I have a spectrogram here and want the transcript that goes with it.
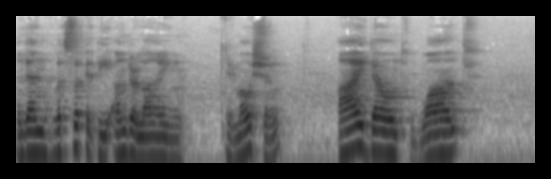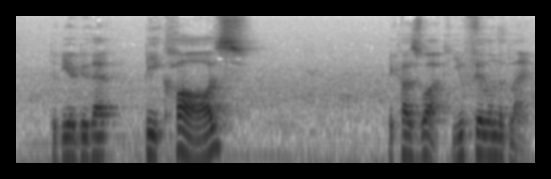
And then let's look at the underlying emotion. I don't want to be or do that because. Because what? You fill in the blank.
